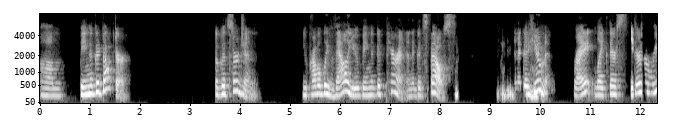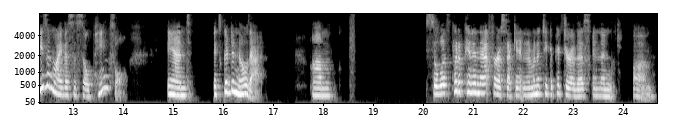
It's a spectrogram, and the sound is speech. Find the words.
um, being a good doctor, a good surgeon. You probably value being a good parent and a good spouse and a good human, right? Like there's there's a reason why this is so painful. And it's good to know that. Um, so let's put a pin in that for a second, and I'm going to take a picture of this, and then um,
